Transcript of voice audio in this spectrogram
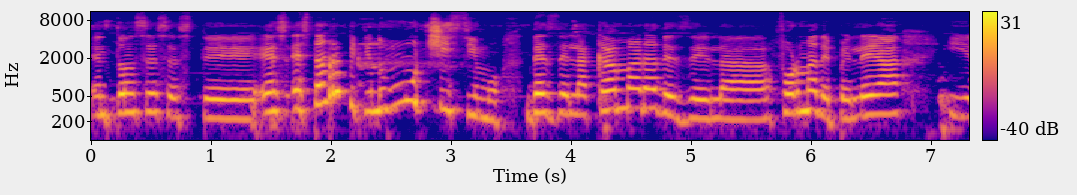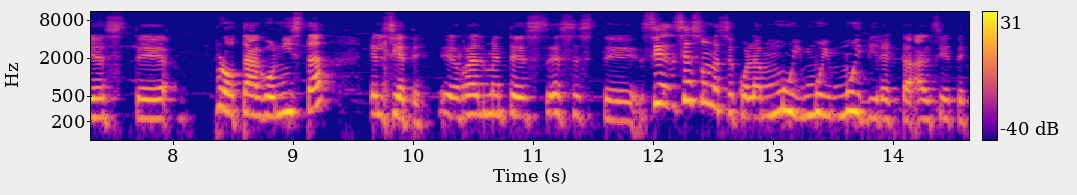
Entonces, este, es, están repitiendo muchísimo, desde la cámara, desde la forma de pelea y este, protagonista. El 7, eh, realmente es, es este, sí, sí es una secuela muy, muy, muy directa al 7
